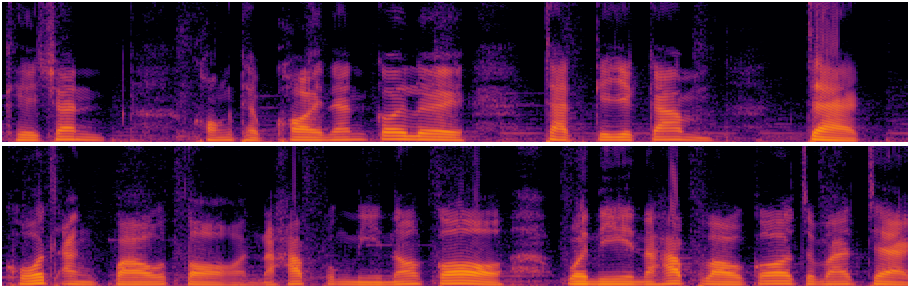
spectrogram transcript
เคชันของ Tab c o i นั้นก็เลยจัดกิจกรรมแจก โค้ดอังเปาต่อนะครับตรงนี้เนาะก็วันนี้นะครับเราก็จะมาแจก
